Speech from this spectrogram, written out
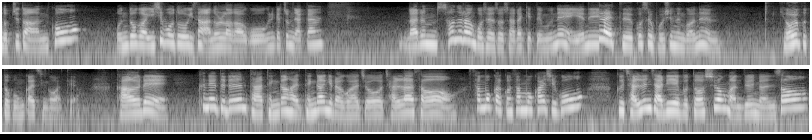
높지도 않고 온도가 25도 이상 안 올라가고 그러니까 좀 약간 나름 서늘한 곳에서 자랐기 때문에 얘네 힐라이트 꽃을 보시는 거는 겨울부터 봄까지인 것 같아요. 가을에 큰 애들은 다 댕강 댕강이라고 하죠. 잘라서 삽목할 건 삽목하시고 그 자른 자리에부터 수영 만들면서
